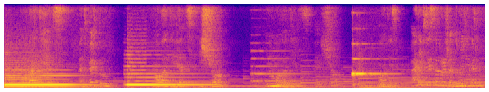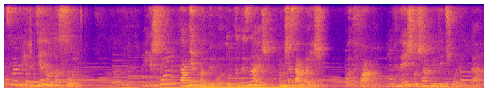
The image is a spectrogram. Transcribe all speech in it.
Молодец. А теперь тут. Молодец. Еще. Ну, молодец. А еще. Молодец. Они все соображают. Думаете, даже посмотри, где нота соль? Видишь соль? Там нет мадбекот. Тут-то ты знаешь. А мы сейчас там поищем. Вот фа. Лифней шлошак людим шкуры, да?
